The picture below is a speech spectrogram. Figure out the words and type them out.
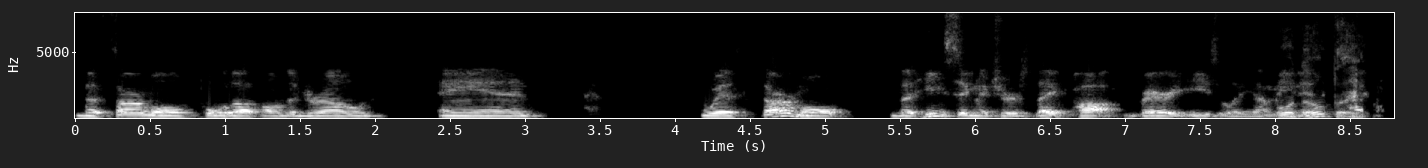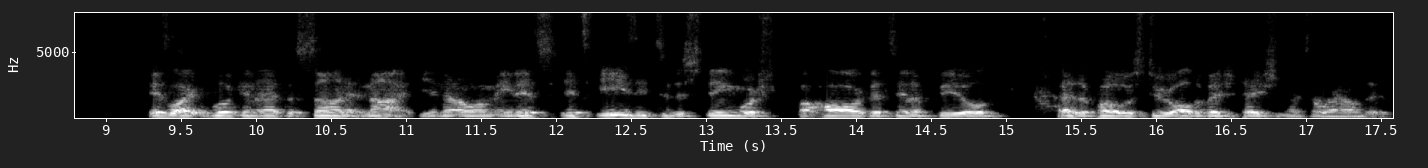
the thermal pulled up on the drone, and with thermal, the heat signatures they pop very easily. I mean, well, don't they? It's like looking at the sun at night. You know, I mean, it's it's easy to distinguish a hog that's in a field as opposed to all the vegetation that's around it.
